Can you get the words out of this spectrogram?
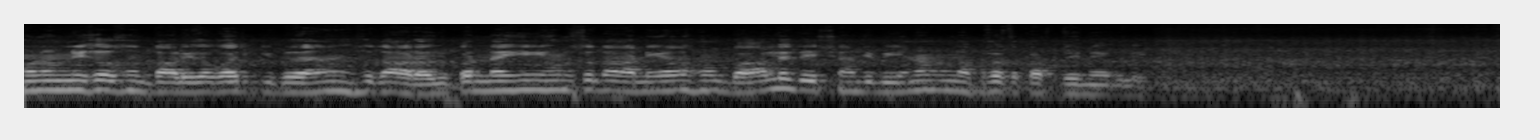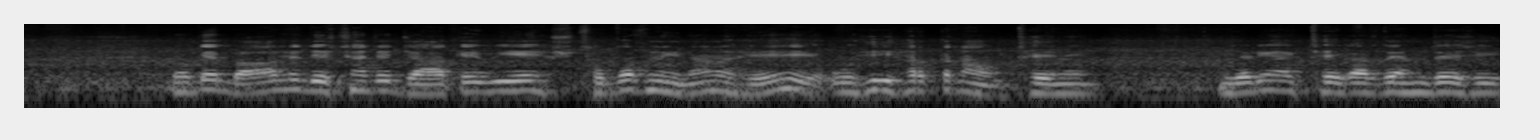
ਹੁਣ 1947 ਤੋਂ ਬਾਅਦ ਕੀ ਪਤਾ ਇਹਨਾਂ ਨੂੰ ਸੁਧਾਰ ਆ ਵੀ ਪਰ ਨਹੀਂ, ਹੁਣ ਸੁਧਾਰ ਨਹੀਂ ਆਉਂਦਾ ਹੁਣ ਬਾਹਰਲੇ ਦੇਸ਼ਾਂ 'ਚ ਵੀ ਇਹਨਾਂ ਨੂੰ ਨਫ਼ਰਤ ਕਰਦੇ ਨੇ ਅਗਲੇ। ਕਿਉਂਕਿ ਬਾਹਰਲੇ ਦੇਸ਼ਾਂ 'ਚ ਜਾ ਕੇ ਵੀ ਇਹ ਸੁਧਰ ਨਹੀਂ ਨਾ ਰਹੇ, ਉਹੀ ਹਰਕਤਾਂ ਉੱਥੇ ਨੇ। ਜਿਹੜੀਆਂ ਇੱਥੇ ਕਰਦੇ ਹੁੰਦੇ ਸੀ।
